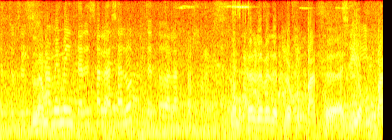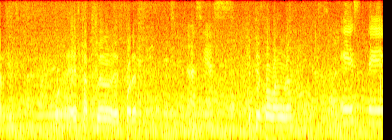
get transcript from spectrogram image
Entonces, La- a mí me interesa la salud de todas las personas. La mujer debe de preocuparse ¿verdad? y ocuparse. Esta opción es por eso. Así es. ¿Qué tiempo va a durar? Este,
